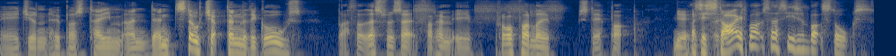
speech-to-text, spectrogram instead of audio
uh, during Hooper's time and, and still chipped in with the goals. But I thought this was it for him to properly step up. yeah, Has he started much this season, but Stokes?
